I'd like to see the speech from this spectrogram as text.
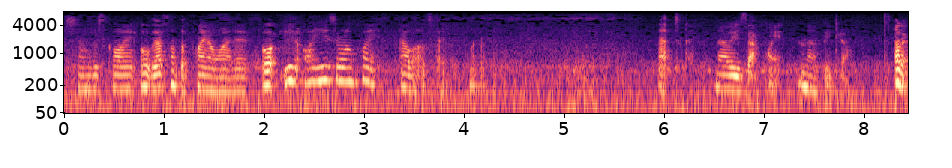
So I'm just going, oh, that's not the point I wanted. Oh, you know, I used the wrong point. Oh, well, it's fine. That's okay. Now I use that point. No big deal. Okay,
